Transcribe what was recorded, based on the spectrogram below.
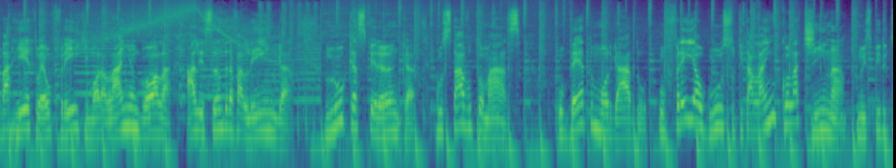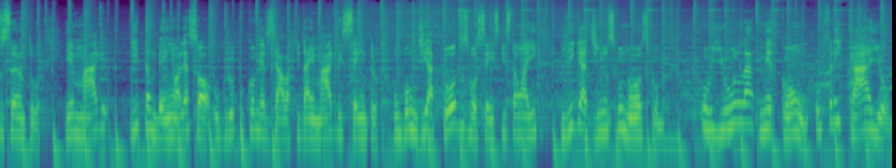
Barreto é o Frei que mora lá em Angola, a Alessandra Valenga, Lucas Peranca, Gustavo Tomás, o Beto Morgado, o Frei Augusto, que tá lá em Colatina, no Espírito Santo, Emagre e também, olha só, o grupo comercial aqui da Emagre Centro. Um bom dia a todos vocês que estão aí ligadinhos conosco. O Yula Mercon, o Frei Caio,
